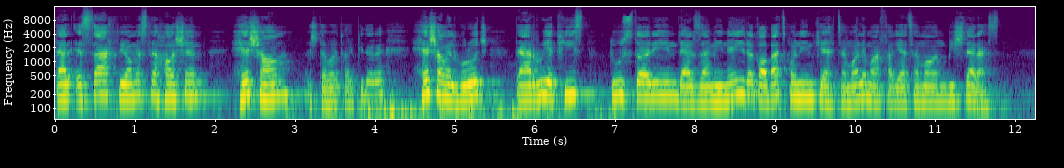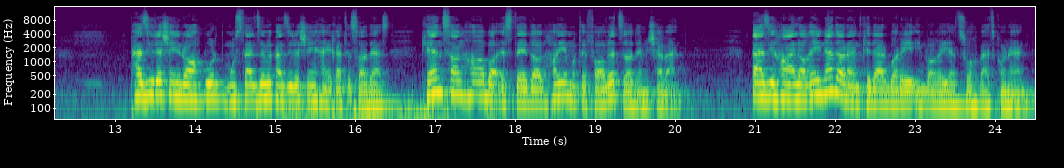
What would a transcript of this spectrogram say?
در استخر یا مثل هاشم هشام اشتباه تایپی داره هشام الگروج در روی پیست دوست داریم در زمینه ای رقابت کنیم که احتمال موفقیتمان بیشتر است. پذیرش این راهبرد مستلزم پذیرش این حقیقت ساده است که انسانها با استعدادهای متفاوت زاده می شوند بعضی ها علاقه ندارند که درباره این واقعیت صحبت کنند.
